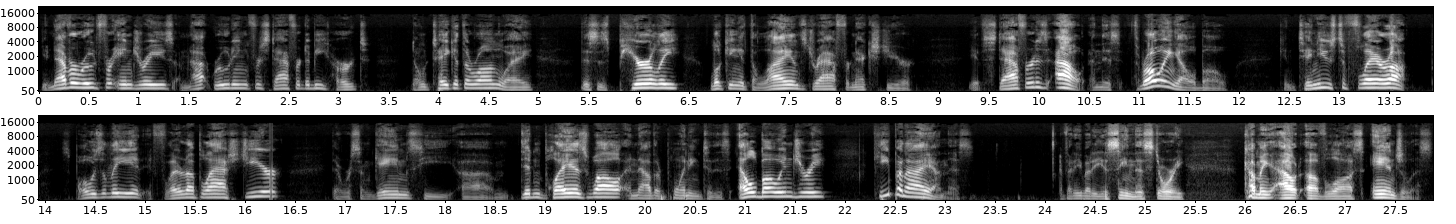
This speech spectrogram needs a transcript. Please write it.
You never root for injuries. I'm not rooting for Stafford to be hurt. Don't take it the wrong way. This is purely looking at the Lions draft for next year. If Stafford is out and this throwing elbow continues to flare up, supposedly it, flared up last year. There were some games he um, didn't play as well, and now they're pointing to this elbow injury. Keep an eye on this. If anybody has seen this story coming out of Los Angeles.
